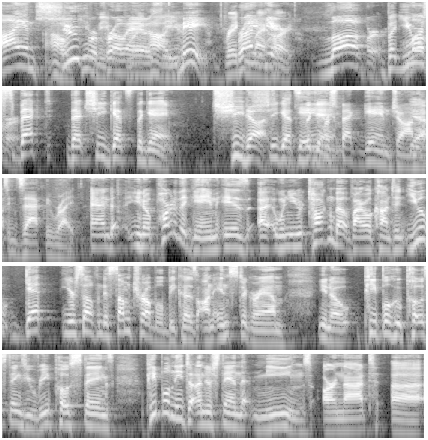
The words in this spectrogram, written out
I am Oh, super give me a pro break. AOC. Oh, Me, breaking right my here. heart. Love her. But you Love her. respect that she gets the game. She does. She gets the game, game. respect game, John. Yeah. That's exactly right. And you know, part of the game is uh, when you're talking about viral content, you get yourself into some trouble because on Instagram, you know, people who post things, you repost things. People need to understand that memes are not. Uh,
